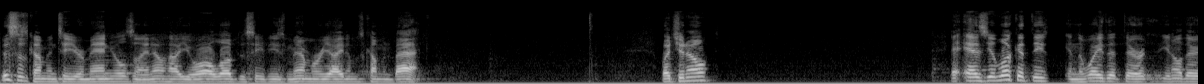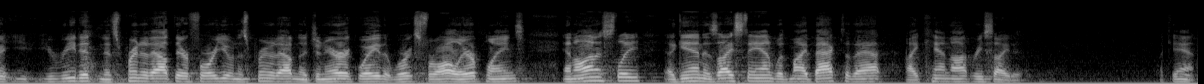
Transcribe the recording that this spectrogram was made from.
This is coming to your manuals, and I know how you all love to see these memory items coming back. But you know, as you look at these in the way that they're, you know, they're, you, you read it and it's printed out there for you, and it's printed out in a generic way that works for all airplanes. And honestly, again, as I stand with my back to that, I cannot recite it. I can't.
